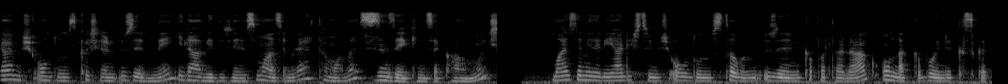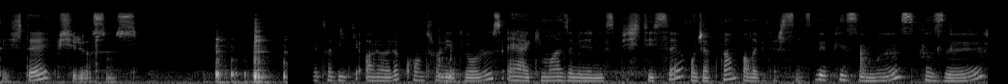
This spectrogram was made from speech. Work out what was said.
Yaymış olduğunuz kaşarın üzerine ilave edeceğiniz malzemeler tamamen sizin zevkinize kalmış. Malzemeleri yerleştirmiş olduğunuz tavanın üzerini kapatarak 10 dakika boyunca kısık ateşte pişiriyorsunuz. Ve tabii ki ara ara kontrol ediyoruz. Eğer ki malzemeleriniz piştiyse ocaktan alabilirsiniz. Ve pizzamız hazır.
